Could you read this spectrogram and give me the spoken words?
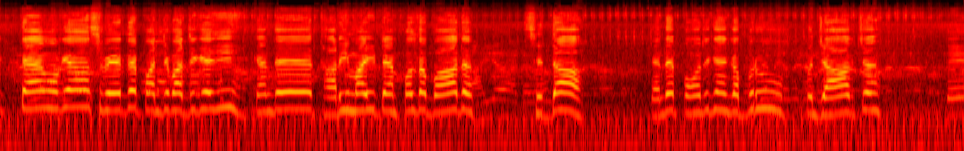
ਜੀ ਟਾਈਮ ਹੋ ਗਿਆ ਸਵੇਰ ਦੇ 5 ਵੱਜ ਗਏ ਜੀ। ਕਹਿੰਦੇ ਥਾਰੀ ਮਾਈ ਟੈਂਪਲ ਤੋਂ ਬਾਅਦ ਸਿੱਧਾ ਕਹਿੰਦੇ ਪਹੁੰਚ ਗਏ ਗੱਭਰੂ ਪੰਜਾਬ 'ਚ। ਤੇ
